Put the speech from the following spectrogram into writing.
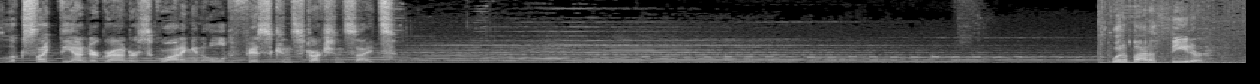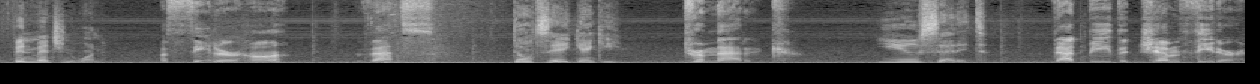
Looks like the underground are squatting in old Fisk construction sites. What about a theater? Phin mentioned one. A theater, huh? That's Don't say it, Ganke. dramatic. You said it. That'd be the Gem Theater.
